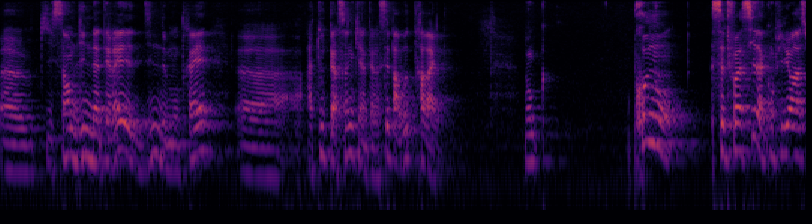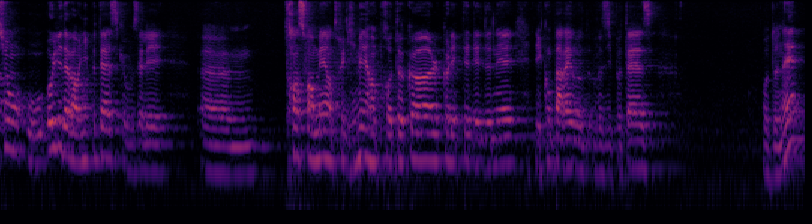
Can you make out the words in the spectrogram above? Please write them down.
euh, qui semblent dignes d'intérêt et dignes de montrer euh, à toute personne qui est intéressée par votre travail. Donc, prenons cette fois-ci la configuration où, au lieu d'avoir une hypothèse que vous allez euh, transformer entre guillemets en protocole, collecter des données et comparer vos hypothèses aux données,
